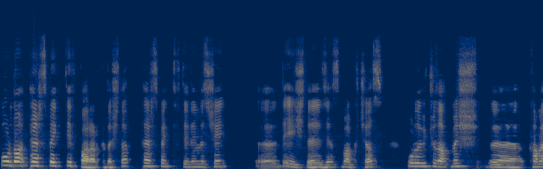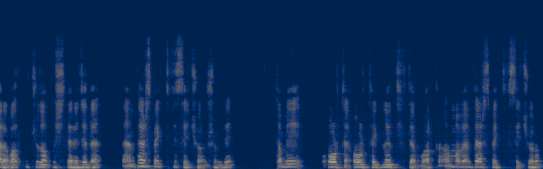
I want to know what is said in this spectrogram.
Burada perspektif var arkadaşlar. Perspektif dediğimiz şey e, değiştireceğiz, bakacağız. Burada 360 e, kamera var. 360 derecede. Ben perspektifi seçiyorum şimdi. Tabi orta, orteknatif de vardı ama ben perspektif seçiyorum.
